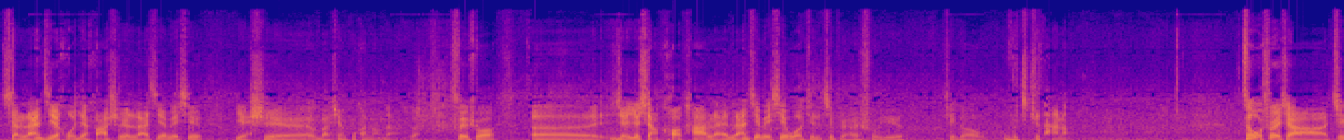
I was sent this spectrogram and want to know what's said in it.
想拦截火箭发射、拦截卫星也是完全不可能的，对吧？所以说，呃，也就想靠它来拦截卫星，我觉得基本上属于这个无稽之谈了。最后说一下这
